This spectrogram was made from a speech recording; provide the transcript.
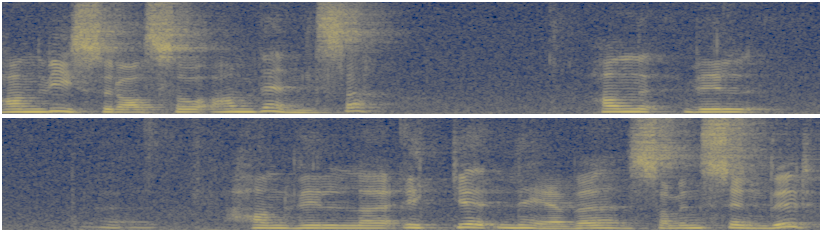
Han viser altså anvendelse. Han vil, han vil ikke leve som en synder.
